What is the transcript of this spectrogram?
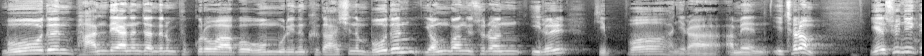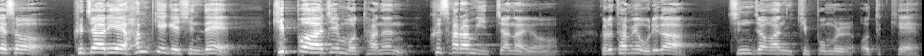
모든 반대하는 자들은 부끄러워하고 온 무리는 그가 하시는 모든 영광스러운 일을 기뻐하니라. 아멘. 이처럼 예수님께서 그 자리에 함께 계신데 기뻐하지 못하는 그 사람이 있잖아요. 그렇다면 우리가 진정한 기쁨을 어떻게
